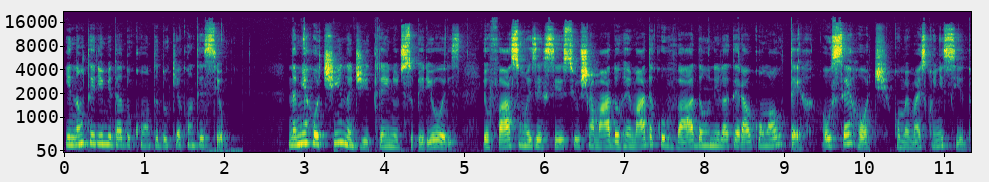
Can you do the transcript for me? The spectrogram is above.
e não teria me dado conta do que aconteceu. Na minha rotina de treino de superiores, eu faço um exercício chamado remada curvada unilateral com halter, ou serrote, como é mais conhecido,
